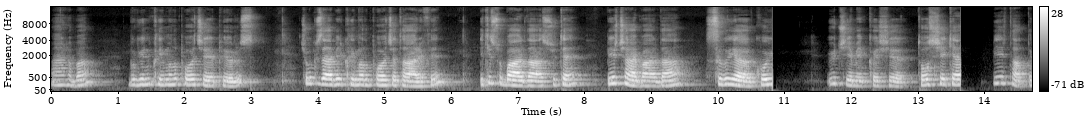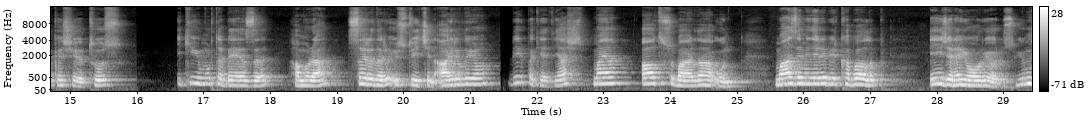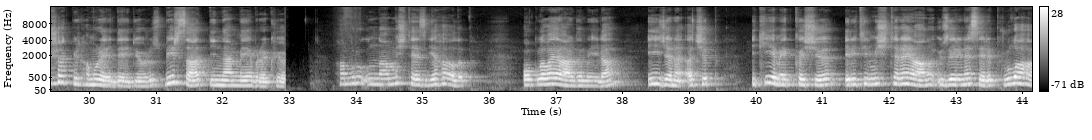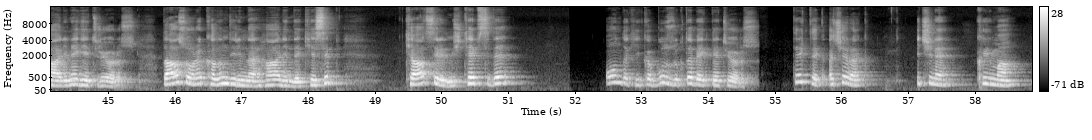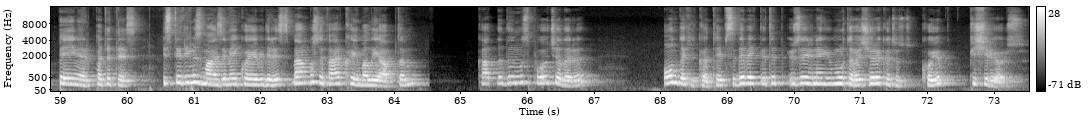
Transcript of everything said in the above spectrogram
Merhaba. Bugün kıymalı poğaça yapıyoruz. Çok güzel bir kıymalı poğaça tarifi. 2 su bardağı süte, 1 çay bardağı sıvı yağı koyun, 3 yemek kaşığı toz şeker, 1 tatlı kaşığı tuz, 2 yumurta beyazı hamura, sarıları üstü için ayrılıyor. 1 paket yaş maya, 6 su bardağı un. Malzemeleri bir kaba alıp iyicene yoğuruyoruz. Yumuşak bir hamur elde ediyoruz. 1 saat dinlenmeye bırakıyoruz. Hamuru unlanmış tezgaha alıp oklava yardımıyla iyicene açıp 2 yemek kaşığı eritilmiş tereyağını üzerine serip rulo haline getiriyoruz. Daha sonra kalın dilimler halinde kesip kağıt serilmiş tepside 10 dakika buzlukta bekletiyoruz. Tek tek açarak içine kıyma, peynir, patates istediğimiz malzemeyi koyabiliriz. Ben bu sefer kıymalı yaptım. Katladığımız poğaçaları 10 dakika tepside bekletip üzerine yumurta ve çörek otu koyup pişiriyoruz.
